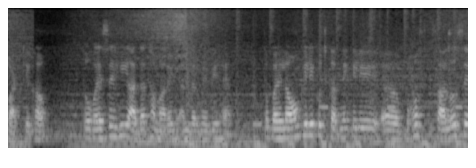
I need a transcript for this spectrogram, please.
बांट के खाओ तो वैसे ही आदत हमारे अंदर में भी है। तो महिलाओं के लिए कुछ करने के लिए बहुत सालों से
